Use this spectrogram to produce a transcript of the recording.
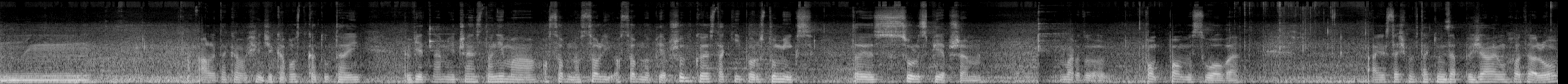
Mm, ale taka właśnie ciekawostka tutaj w Wietnamie często nie ma osobno soli, osobno pieprzu, tylko jest taki po prostu miks. To jest sól z pieprzem. Bardzo po pomysłowe. A jesteśmy w takim zapyziałym hotelu,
